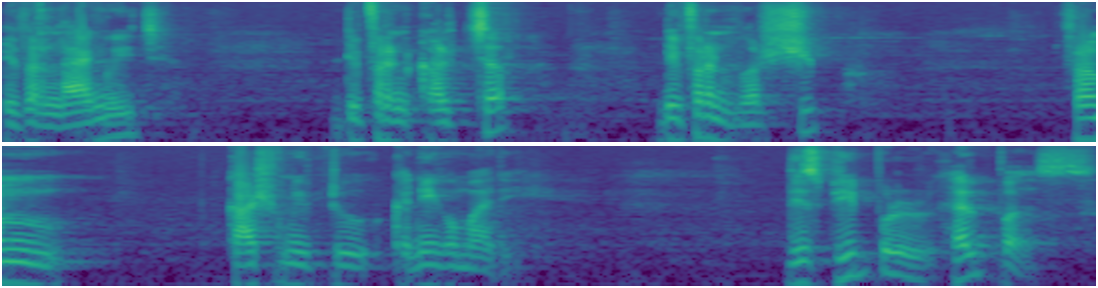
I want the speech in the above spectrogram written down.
different language, different culture, different worship from Kashmir to Kanyakumari. These people help us,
